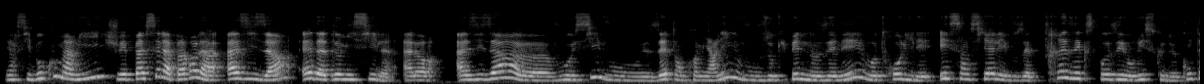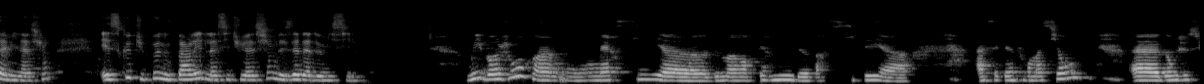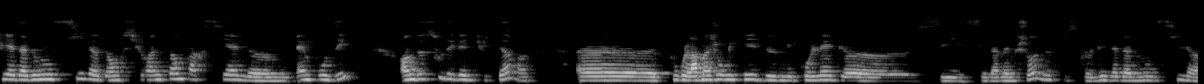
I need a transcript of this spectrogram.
Merci beaucoup Marie. Je vais passer la parole à Aziza, aide à domicile. Alors Aziza, euh, vous aussi, vous êtes en première ligne, vous vous occupez de nos aînés, votre rôle il est essentiel et vous êtes très exposé au risque de contamination. Est-ce que tu peux nous parler de la situation des aides à domicile? Oui, bonjour. Euh, merci euh, de m'avoir permis de participer à, cette information. Donc, je suis aide à domicile donc, sur un temps partiel imposé, en dessous des 28 heures. Pour la majorité de mes collègues, c'est la même chose, puisque les aides à domicile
